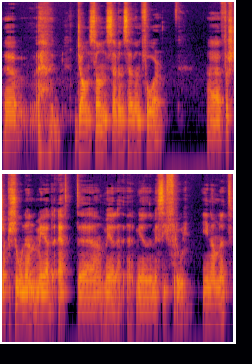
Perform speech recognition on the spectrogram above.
eh, eh, Johnson 774 Eh, första personen med, ett, eh, med, eh, med, med siffror i namnet.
